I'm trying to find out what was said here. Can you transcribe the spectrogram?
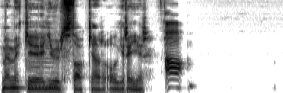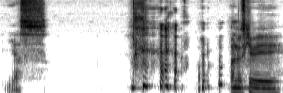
Med mycket julstakar och grejer. Ja. Yes. och nu ska vi,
